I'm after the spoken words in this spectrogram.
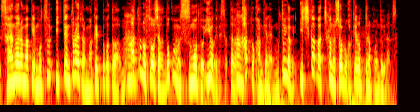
サヨナラ負けもつ1点取られたら負けってことは、は後の走者がどこも進もうといいわけですよ。だからカット関係ない、もうとにかく一か八かの勝負をかけろっていうのはこの時なんです。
